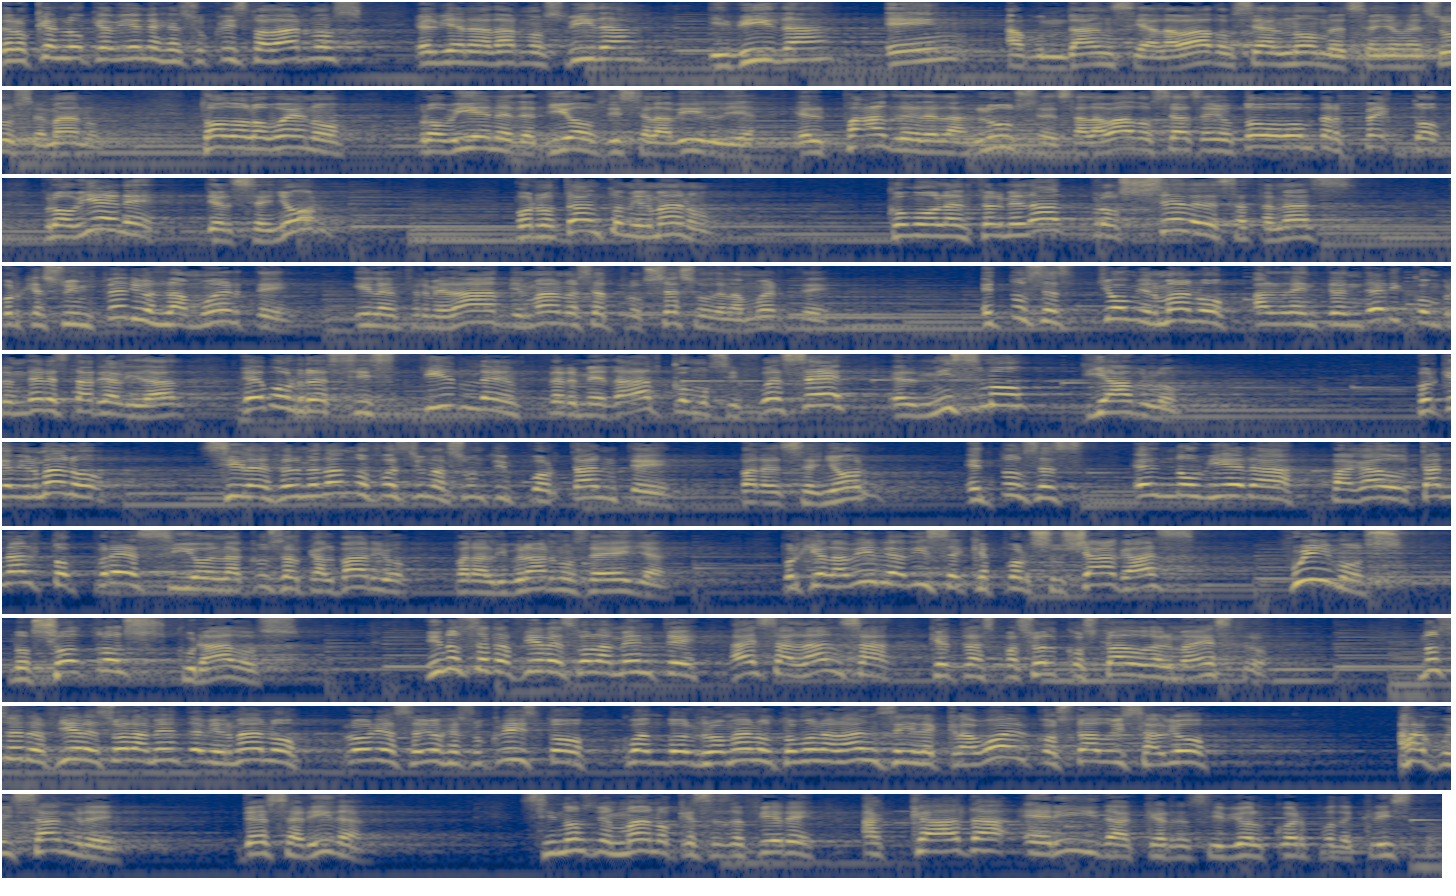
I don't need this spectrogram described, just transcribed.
Pero ¿qué es lo que viene Jesucristo a darnos? Él viene a darnos vida y vida en abundancia. Alabado sea el nombre del Señor Jesús, hermano. Todo lo bueno proviene de Dios, dice la Biblia. El Padre de las luces, alabado sea el Señor. Todo don perfecto proviene del Señor. Por lo tanto, mi hermano, como la enfermedad procede de Satanás, porque su imperio es la muerte y la enfermedad, mi hermano, es el proceso de la muerte. Entonces yo, mi hermano, al entender y comprender esta realidad, debo resistir la enfermedad como si fuese el mismo diablo. Porque, mi hermano, si la enfermedad no fuese un asunto importante para el Señor, entonces Él no hubiera pagado tan alto precio en la cruz del Calvario para librarnos de ella. Porque la Biblia dice que por sus llagas fuimos nosotros curados. Y no se refiere solamente a esa lanza que traspasó el costado del maestro. No se refiere solamente, mi hermano, gloria al Señor Jesucristo, cuando el romano tomó la lanza y le clavó el costado y salió agua y sangre de esa herida. Sino, mi hermano, que se refiere a cada herida que recibió el cuerpo de Cristo.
